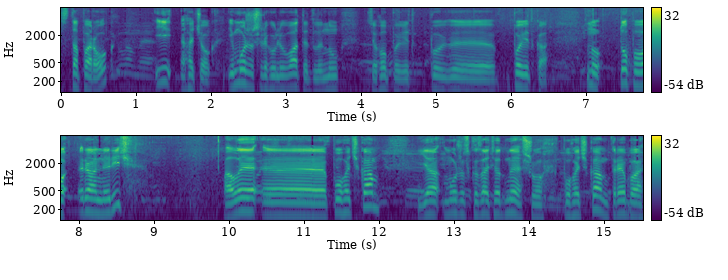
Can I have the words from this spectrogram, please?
стопорок і гачок. І можеш регулювати длину цього повід, пов- е, повідка. Ну, топова реальна річ. Але е, по гачкам я можу сказати одне, що по гачкам треба.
